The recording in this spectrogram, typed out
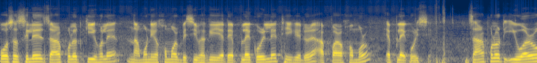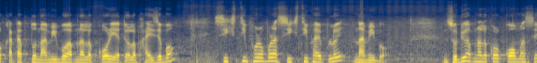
পষ্ট আছিলে যাৰ ফলত কি হ'লে নামনি অসমৰ বেছিভাগে ইয়াতে এপ্লাই কৰিলে ঠিক সেইদৰে আপাৰ অসমৰো এপ্লাই কৰিছে। যাৰ ফলত ইউ আৰৰ কাট অফটো নামিব আপোনালোকৰ ইয়াতে অলপ হাই যাব। ছিক্সটি ফ'ৰৰ পৰা ছিক্সটি ফাইভলৈ নামিব। যদিও আপোনালোকৰ কম আছে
